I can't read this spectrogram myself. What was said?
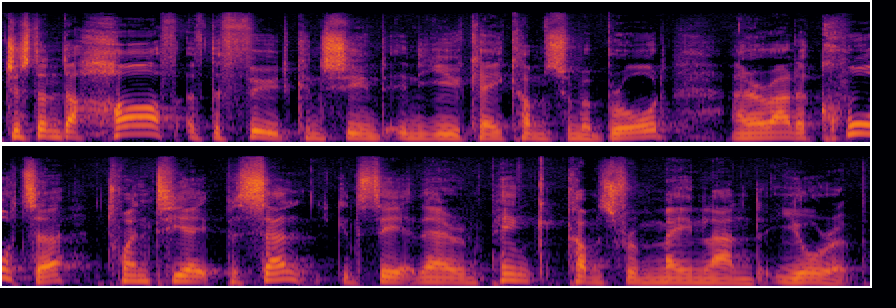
Just under half of the food consumed in the UK comes from abroad, and around a quarter, 28%, you can see it there in pink, comes from mainland Europe.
